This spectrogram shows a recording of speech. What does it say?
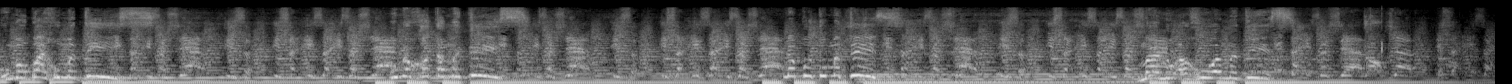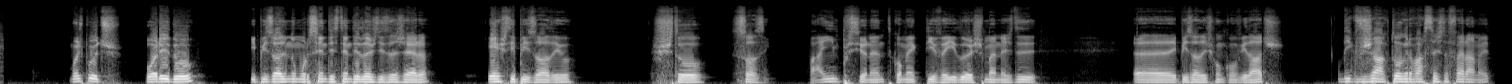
O meu bairro me diz Exagero, isso, isso, isso, exagero. O meu cota me diz Exagero, isso, isso, isso, exagero. Meu puto me diz Isso, exagero, isso, isso, isso, exagero. Mano, a rua me diz Isso, exagero, isso, isso. Meus putos, Oridu, episódio número 172 de Exagera. Este episódio estou sozinho. Pá, impressionante como é que tive aí duas semanas de eh, episódios com convidados. Digo-vos já que estou a gravar sexta-feira à noite,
